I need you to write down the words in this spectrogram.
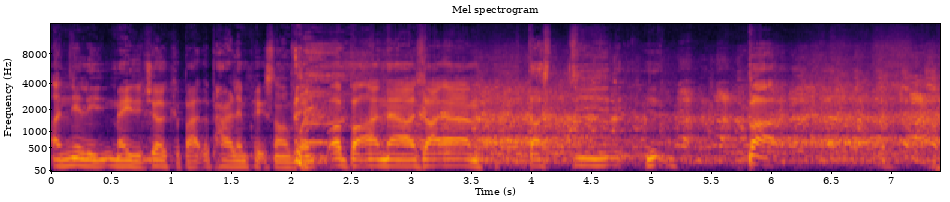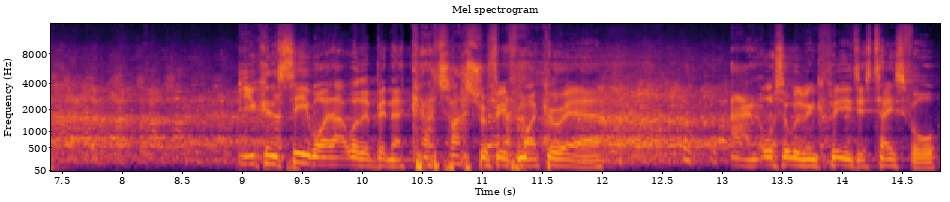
I nearly made a joke about the Paralympics, and I went, but I now I was like, um, that's, but you can see why that would have been a catastrophe for my career. And also, it would have been completely distasteful.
